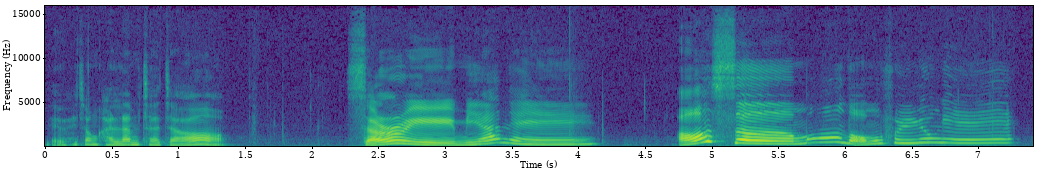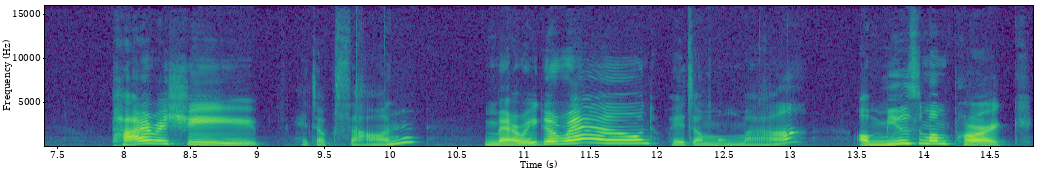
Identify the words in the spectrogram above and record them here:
네, 회전 관람차죠. Sorry, 미안해. Awesome, 어, 너무 훌륭해. Pirate ship, 해적선. Merry-go-round, 회전목마. Amusement park,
